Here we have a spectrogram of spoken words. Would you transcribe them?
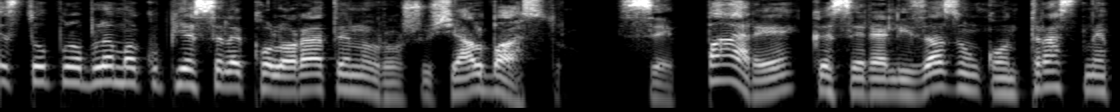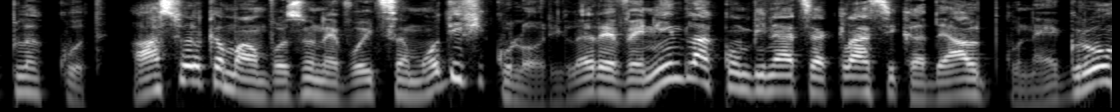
este o problemă cu piesele colorate în roșu și albastru se pare că se realizează un contrast neplăcut, astfel că m-am văzut nevoit să modific culorile, revenind la combinația clasică de alb cu negru,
